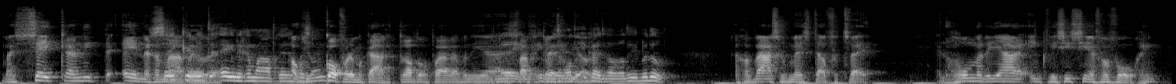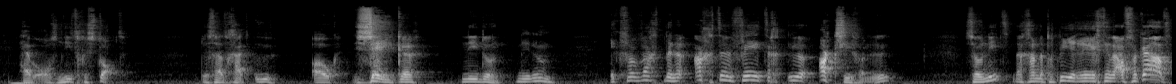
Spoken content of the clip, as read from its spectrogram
maar zeker niet de enige Zeker maatregel niet de enige maatregel Ook je kop voor elkaar getrapt op een paar van die uh, Nee, ik, weet wel, ik weet wel wat hij bedoelt. Een gewaarschuwd mens telt voor twee. En honderden jaren inquisitie en vervolging hebben ons niet gestopt. Dus dat gaat u ook zeker niet doen. Niet doen. Ik verwacht binnen 48 uur actie van u. Zo niet, dan gaan de papieren richting de advocaat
